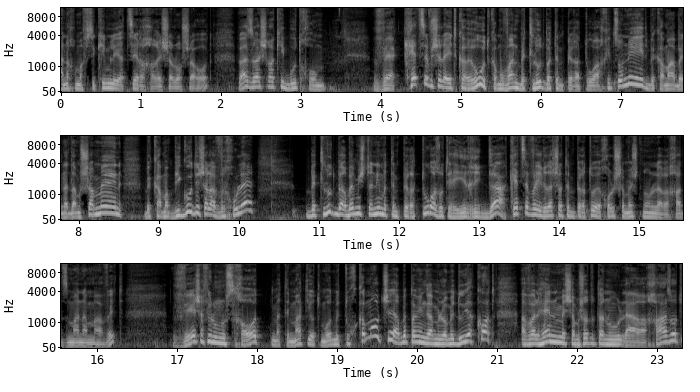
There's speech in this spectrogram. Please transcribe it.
אנחנו מפסיקים לייצר אחרי שלוש שעות, ואז יש רק עיבוד חום. והקצב של ההתקררות, כמובן בתלות בטמפרטורה החיצונית, בכמה הבן אדם שמן, בכמה ביגוד יש עליו וכולי, בתלות בהרבה משתנים הטמפרטורה הזאת, הירידה, קצב הירידה של הטמפרטורה יכול לשמש לנו להארכת זמן המוות. ויש אפילו נוסחאות מתמטיות מאוד מתוחכמות, שהרבה פעמים גם לא מדויקות, אבל הן משמשות אותנו להערכה הזאת.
